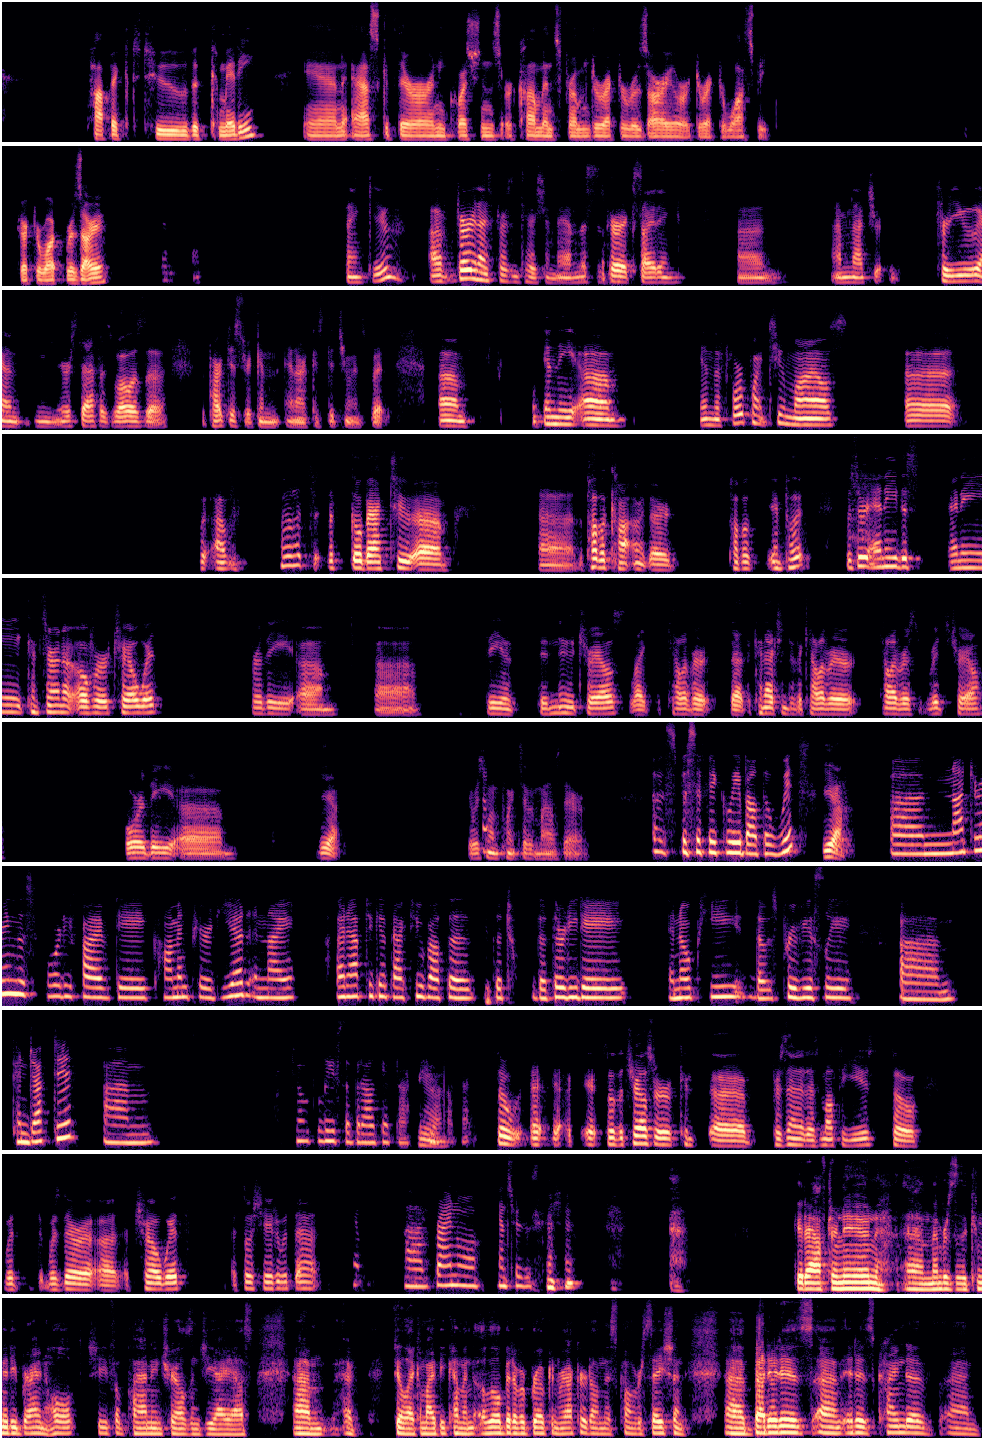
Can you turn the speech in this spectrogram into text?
topic to the committee and ask if there are any questions or comments from Director Rosario or Director Waespi. Director Rosario? Thank you. A very nice presentation, and this is very exciting. Uh, I'm not sure for you and your staff as well as the, the park district and, and our constituents. But um, in the um, in the 4.2 miles, uh, um, well, let's let's go back to uh, uh, the public comment or public input. Was there any this any concern over trail width for the um, uh, the the new trails like the Calaver that the connection to the Calaver Calaveras Ridge Trail or the um, yeah there was 1.7 miles there uh, specifically about the width yeah um, not during this 45 day comment period yet and i i'd have to get back to you about the the, the 30 day nop that was previously um, conducted um, I don't believe so, but I'll get back to yeah. you about that. So, uh, uh, uh, so the trails are uh, presented as multi-use. So, with was there a, a, trail width associated with that? Yep. Uh, Brian will answer this question. Good afternoon, uh, members of the committee. Brian Holt, Chief of Planning, Trails, and GIS. Um, I feel like I might be coming a little bit of a broken record on this conversation, uh, but it is um, it is kind of um,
